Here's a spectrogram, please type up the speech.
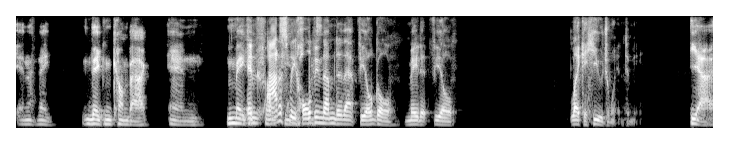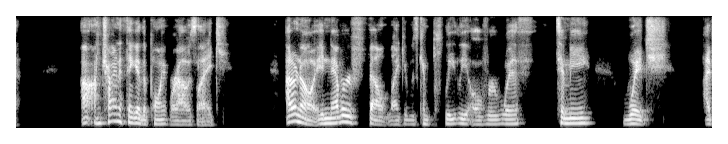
and they they can come back and make and honestly holding them to that field goal made it feel like a huge win to me. Yeah. I'm trying to think of the point where i was like i don't know it never felt like it was completely over with to me which i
